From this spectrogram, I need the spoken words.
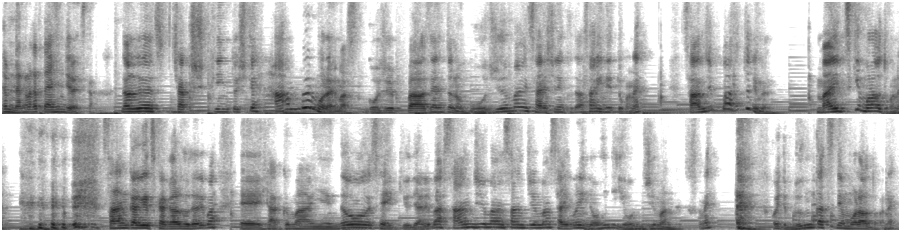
でもなかなか大変じゃないですか。なので、着手金として半分もらえます。50%の50万円最初にくださいねとかね。30%にも毎月もらうとかね。3ヶ月かかるのであれば、えー、100万円の請求であれば、30万、30万、最後に納品で40万ですかね。こうやって分割でもらうとかね。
